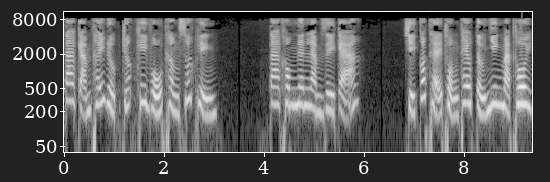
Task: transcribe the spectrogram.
Ta cảm thấy được trước khi vũ thần xuất hiện. Ta không nên làm gì cả. Chỉ có thể thuận theo tự nhiên mà thôi.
